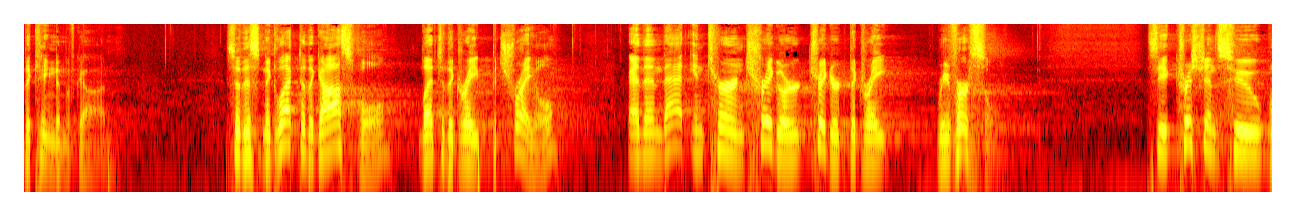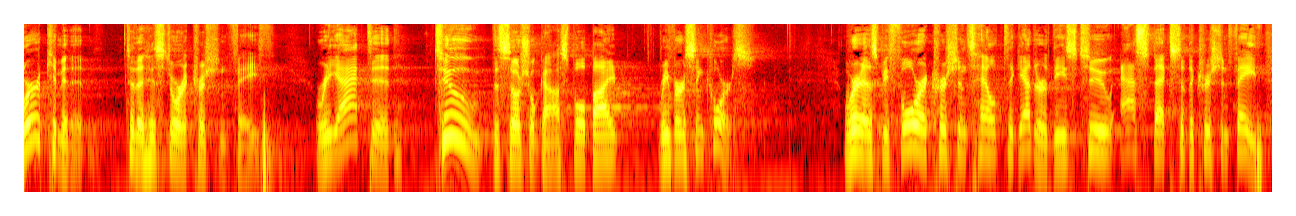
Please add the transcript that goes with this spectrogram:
the kingdom of God. So, this neglect of the gospel led to the great betrayal, and then that in turn triggered, triggered the great reversal. See, Christians who were committed to the historic Christian faith reacted to the social gospel by reversing course. Whereas before, Christians held together these two aspects of the Christian faith,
